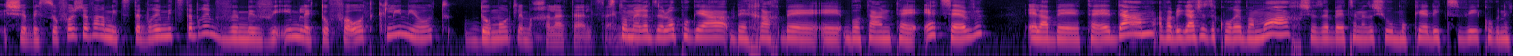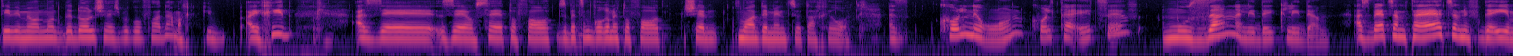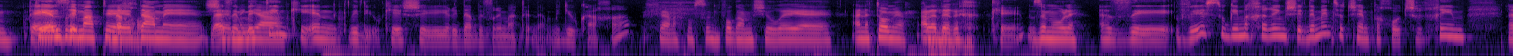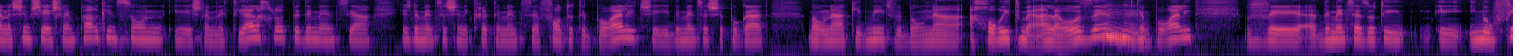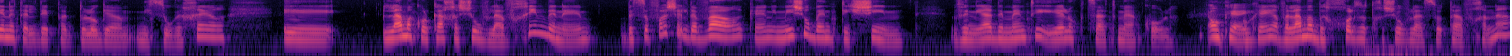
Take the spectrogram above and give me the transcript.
ושבסופו של דבר מצטברים, מצטברים, ומביאים לתופעות קליניות דומות למחלת האלצהיימר. זאת אומרת, זה לא פוגע בהכרח ב, אה, באותן תאי עצב, אלא בתאי דם, אבל בגלל שזה קורה במוח, שזה בעצם איזשהו מוקד עצבי קוגניטיבי מאוד מאוד גדול שיש בגוף האדם, היחיד, כן. אז אה, זה עושה תופעות, זה בעצם גורם לתופעות שהן כמו הדמנציות האחרות. אז כל נוירון, כל תא עצב, מוזן על ידי כלי דם. אז בעצם תאי עצב נפגעים, תאי כי אין עצב, זרימת אה, נכון. דם אה, ואז הם שמגיעה... מתים כי אין, בדיוק, יש אה, ירידה בזרימת הדם, בדיוק ככה. יפה, אנחנו עושים פה גם שיעורי אנטומיה על הדרך. כן. זה מעולה. אז, אה, ויש סוגים אחרים של דמנציות שהם פחות שכיחים. לאנשים שיש להם פרקינסון, אה, יש להם נטייה לחלות בדמנציה. יש דמנציה שנקראת דמנציה פרונטוטמפורלית, שהיא דמנציה שפוגעת באונה הקדמית ובאונה האחורית מעל האוזן, טמפורלית. והדמנציה הזאת היא, היא, היא מאופיינת על ידי פתולוגיה מסוג אחר. אה, למה כל כך חשוב להבחין ביניהם? בסופו של דבר, כן, אם מישהו בן 90 ונהיה דמנטי, יהיה לו קצת מהכל. אוקיי. אוקיי? אבל למה בכל זאת חשוב לעשות את ההבחנה?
